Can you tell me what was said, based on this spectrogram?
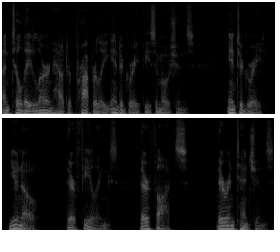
until they learn how to properly integrate these emotions. Integrate, you know, their feelings, their thoughts, their intentions,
